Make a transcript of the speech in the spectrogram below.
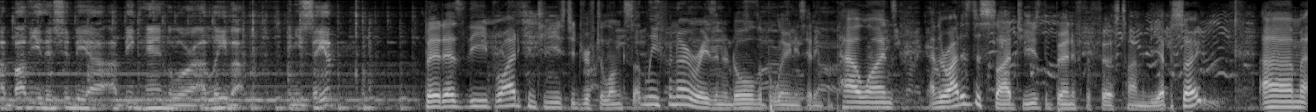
Above you, there should be a, a big handle or a lever. Can you see it? But as the bride continues to drift along, suddenly, for no reason at all, the balloon is heading for power lines, and the riders decide to use the burner for the first time in the episode. Um,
